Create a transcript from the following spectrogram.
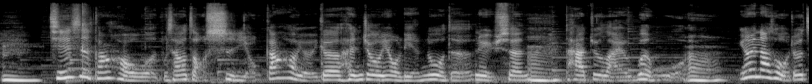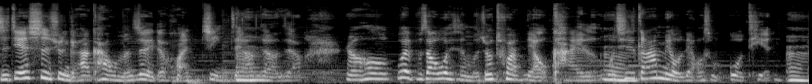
嗯，其实是刚好我不是要找室友，刚好有一个很久有联络的女生，嗯，她就来问我，嗯，因为那时候我就直接视讯给她看我们这里的环境，这样这样这样，然后我也不知道为什么就突然聊开了，我其实跟她没有聊什么过天，嗯，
